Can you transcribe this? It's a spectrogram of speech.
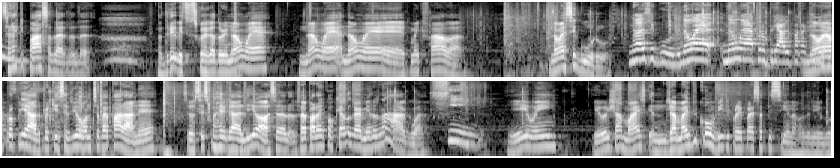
Será que passa da, da, da- Rodrigo, esse escorregador não é... Não é... Não é... Como é que fala? Não é seguro. Não é seguro. Não é, não é apropriado para Não é apropriado, porque você viu onde você vai parar, né? Se você escorregar ali, ó, você vai parar em qualquer lugar, menos na água. Sim. Eu, hein? Eu jamais... Jamais me convide pra ir pra essa piscina, Rodrigo.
